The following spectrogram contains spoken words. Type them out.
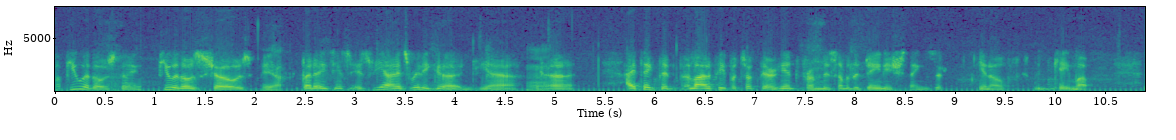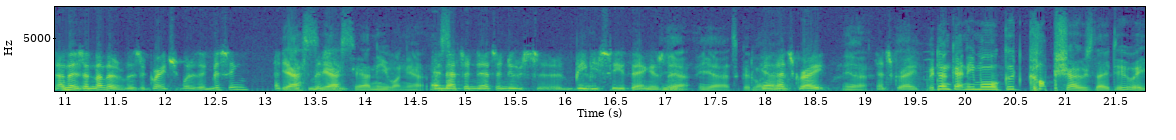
a few of those things, a few of those shows, Yeah. but it's, it's, it's yeah, it's really good. Yeah. Mm. Uh, I think that a lot of people took their hint from the, some of the Danish things that you know came up. And there's another. There's a great. What is it? Missing. I Yes, Missing. yes, yeah, new one, yeah. And that's a that's a new uh, BBC thing, isn't yeah, it? yeah, yeah, it's a good one. Yeah, that's great. yeah. That's great. We don't get any more good cop shows, though, do we?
